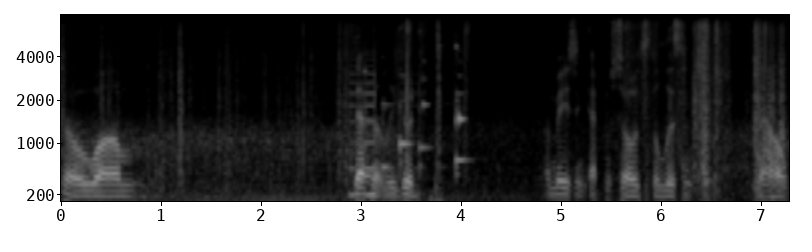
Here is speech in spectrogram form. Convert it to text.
So um, definitely good, amazing episodes to listen to. Now,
